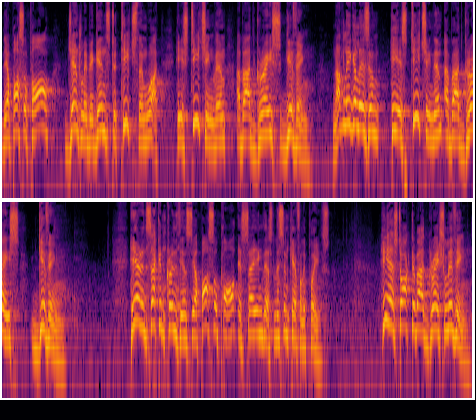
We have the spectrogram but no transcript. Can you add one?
the Apostle Paul gently begins to teach them what? He's teaching them about grace giving. Not legalism, he is teaching them about grace giving. Here in 2 Corinthians, the Apostle Paul is saying this. Listen carefully, please. He has talked about grace living,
